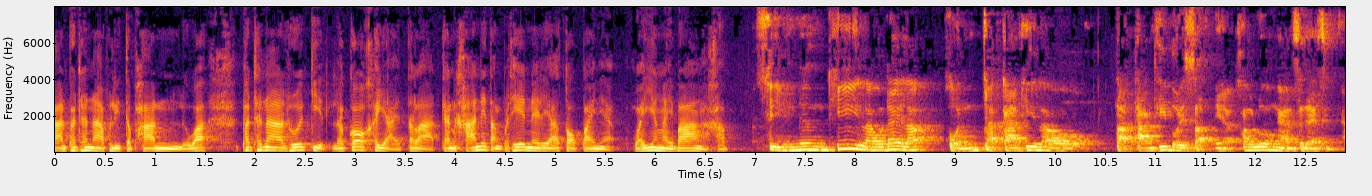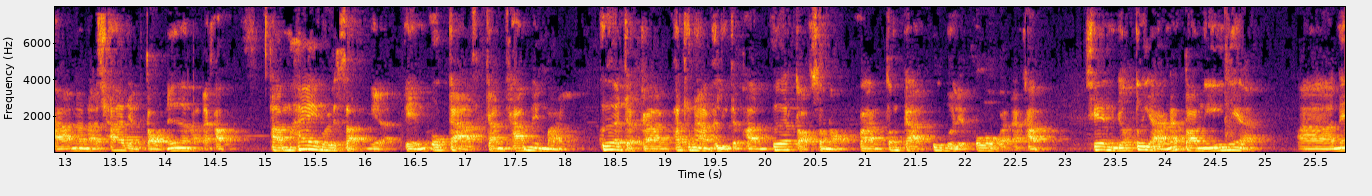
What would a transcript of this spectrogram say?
การพัฒนาผลิตภัณฑ์ หรือว่าพัฒนาธุรกิจ แล้วก็ขยายตลาดการค้าในต่างประเทศในระยะต่อไปเนี่ยไว้ยังไงบ้างอะครับ สิ่งหนึ่งที่เราได้รับผลจากการที่เราตัดทางที่บริษัทเนี่ยเข้าร่วมงานแสดงสินค้านานาชาติอย่างต่อเนื่องนะครับ ทำให้บริษัทเนี่ยเห็นโอกาสการค้าใหม่ ๆ เพื่อจากการพัฒนาผลิตภัณฑ์ เพื่อตอบสนองความต้องการผู้บริโภคอะนะครับ เช่นยกตัวอย่างนะตอนนี้เนี่ยอ่าแน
